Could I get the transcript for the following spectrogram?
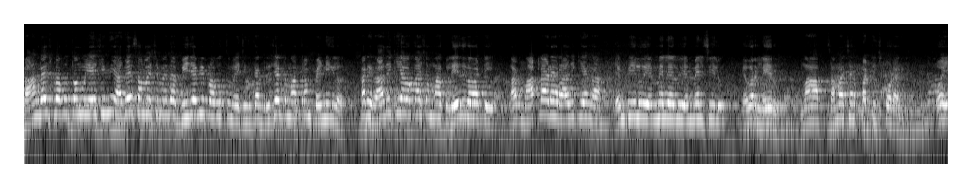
కాంగ్రెస్ ప్రభుత్వం వేసింది అదే సమస్య మీద బీజేపీ ప్రభుత్వం వేసింది. కానీ రిజల్ట్ మాత్రం పెండింగ్లో. కానీ రాజకీయ అవకాశం మాకు లేదు కాబట్టి మాకు మాట్లాడే రాజకీయంగా ఎంపీలు ఎమ్మెల్యేలు ఎమ్మెల్సీలు ఎవరు లేరు. మా సమస్యను పట్టించుకోవడానికి. ఓయ్.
